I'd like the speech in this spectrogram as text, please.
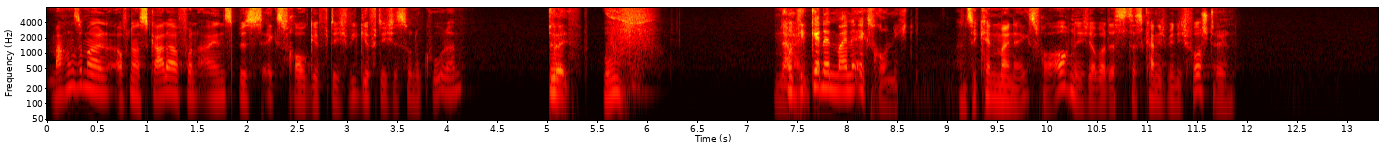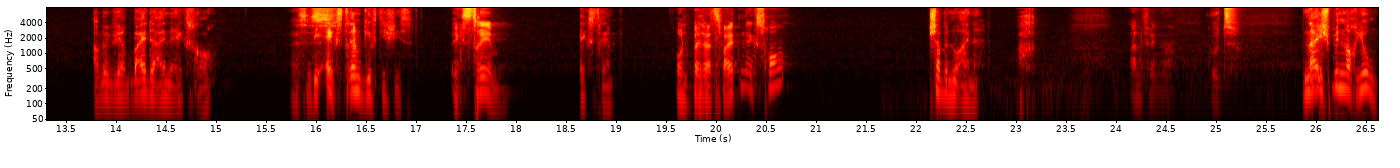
Machen Sie mal auf einer Skala von 1 bis Ex-Frau giftig. Wie giftig ist so eine Kuh dann? Zwölf. Uff. Nein. Und sie kennen meine Ex-Frau nicht. Und Sie kennen meine Ex-Frau auch nicht, aber das, das kann ich mir nicht vorstellen. Aber wir haben beide eine Ex-Frau, die extrem giftig ist. extrem. Extrem. Und bei der zweiten Ex-Frau? Ich habe nur eine. Anfänger. Gut. Na, ich bin noch jung.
